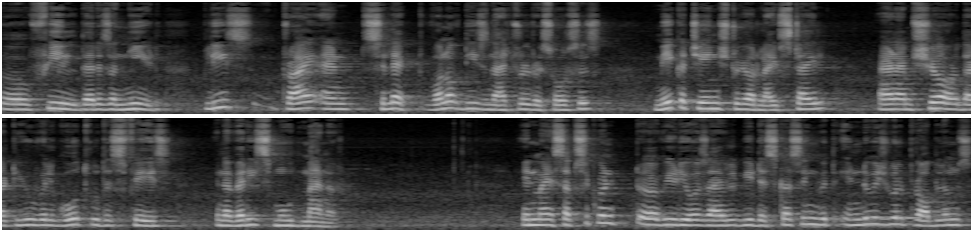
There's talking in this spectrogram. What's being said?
uh, feel there is a need, please try and select one of these natural resources, make a change to your lifestyle, and I'm sure that you will go through this phase in a very smooth manner. In my subsequent uh, videos, I will be discussing with individual problems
